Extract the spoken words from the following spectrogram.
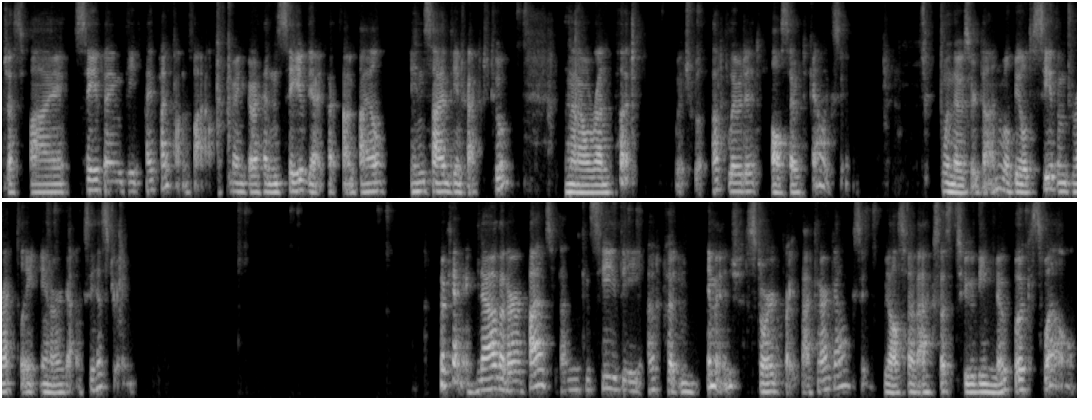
just by saving the IPython file. I'm going to go ahead and save the IPython file inside the interactive tool, and then I'll run put, which will upload it also to Galaxy. When those are done, we'll be able to see them directly in our Galaxy history. Okay, now that our files are done, you can see the output and image stored right back in our Galaxy. We also have access to the notebook as well.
